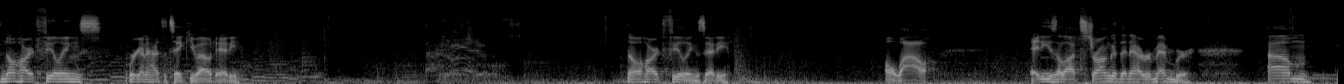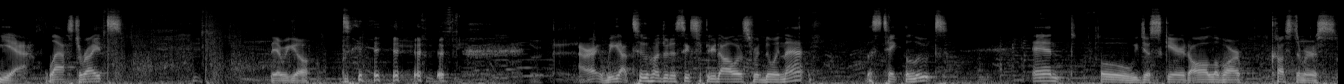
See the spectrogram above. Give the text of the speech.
no hard feelings. We're gonna have to take you out, Eddie. No hard feelings, Eddie. Oh, wow. Eddie's a lot stronger than I remember. Um, yeah, last rites. There we go. All right, we got $263 for doing that. Let's take the loot. And, oh, we just scared all of our customers.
